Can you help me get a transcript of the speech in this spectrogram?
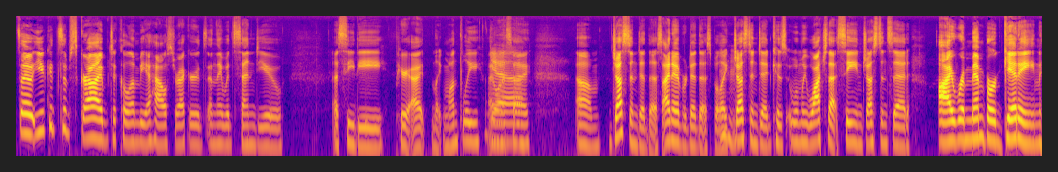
So you could subscribe to Columbia House Records, and they would send you a CD period, like monthly. I want to say. Um, Justin did this. I never did this, but like Mhm. Justin did because when we watched that scene, Justin said, "I remember getting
